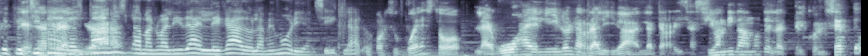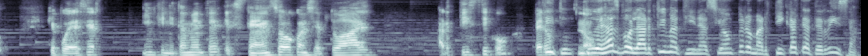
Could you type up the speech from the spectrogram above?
de, de las manos, la manualidad, el legado, la memoria, sí, claro. Por supuesto, la aguja, el hilo, la realidad, la aterrización, digamos, del concepto, que puede ser infinitamente extenso, conceptual, artístico, pero sí, tú, no. tú dejas volar tu imaginación, pero Martica te aterriza.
